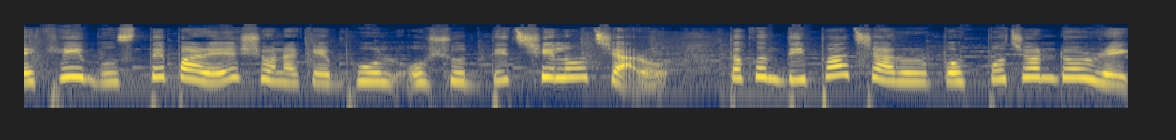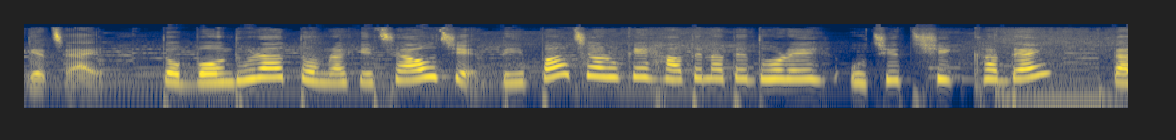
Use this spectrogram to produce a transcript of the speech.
দেখেই বুঝতে পারে সোনাকে ভুল ওষুধ দিচ্ছিল চারু। তখন দীপা চারুর প্রচণ্ড রেগে যায়। তো বন্ধুরা, তোমরা কি চাও যে দীপা চারুকে হাতে নাতে ধরে উচিত শিক্ষা দেয়? তা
